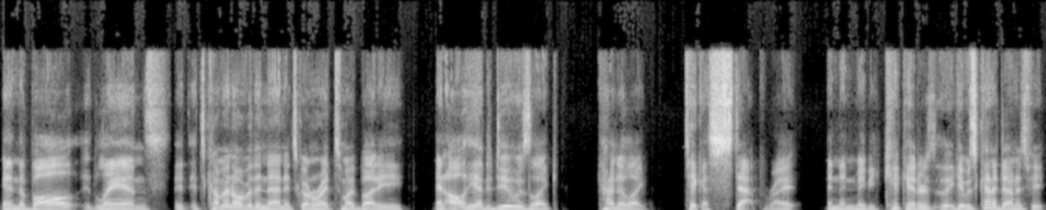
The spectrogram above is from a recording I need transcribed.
And the ball it lands, it, it's coming over the net, it's going right to my buddy, and all he had to do was like kind of like take a step, right, and then maybe kick it, or like it was kind of down his feet,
